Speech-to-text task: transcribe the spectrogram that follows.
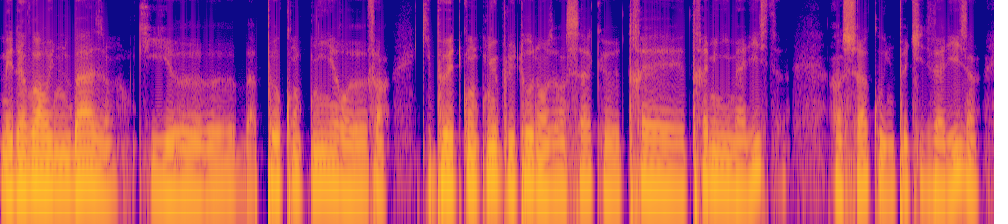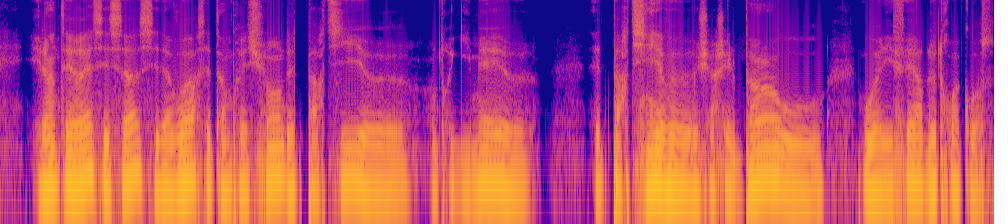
mais d'avoir une base qui euh, bah, peut contenir, enfin, qui peut être contenue plutôt dans un sac très, très minimaliste, un sac ou une petite valise. Et l'intérêt, c'est ça, c'est d'avoir cette impression d'être parti, entre guillemets, être parti euh, chercher le pain ou, aller faire deux, trois courses.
